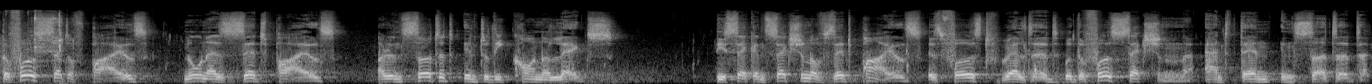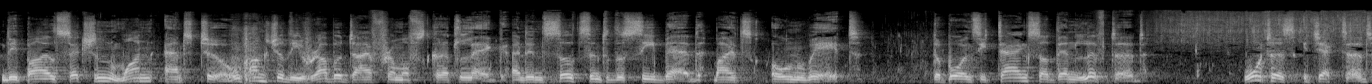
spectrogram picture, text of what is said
The first set of piles, known as Z piles, are inserted into the corner legs. The second section of Z piles is first welded with the first section and then inserted. The pile section 1 and 2 puncture the rubber diaphragm of skirt leg and inserts into the seabed by its own weight. The buoyancy tanks are then lifted. Water is ejected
